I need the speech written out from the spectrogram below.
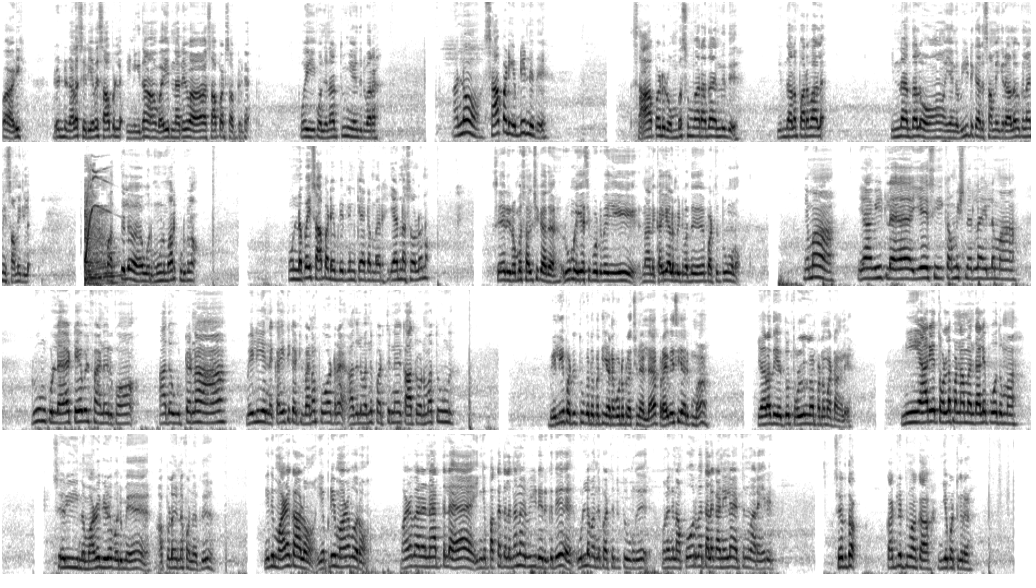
அப்பாடி ரெண்டு நாளாக சரியாகவே சாப்பிடல. இன்னைக்கு தான் வயிறு நிறைவா சாப்பாடு சாப்பிட்ருக்கேன் போய் கொஞ்ச நேரம் தூங்கி எழுந்துட்டு வரேன். அண்ணோ சாப்பாடு எப்படி இருந்தது? சாப்பாடு ரொம்ப சுமாராக தான் இருந்தது. இருந்தாலும் பரவாயில்ல. என்ன இருந்தாலும் எங்கள் வீட்டுக்காரர் சமைக்கிற அளவுக்குலாம் நீ சமைக்கல. பத்தில் ஒரு மூணு மார்க் கொடுக்கலாம். உன்னை போய் சாப்பாடு எப்படி இருக்குன்னு கேட்டேன் பாரு. என்ன சொல்லணும்? சரி ரொம்ப சலிச்சிக்காத. ரூமில் ஏசி போட்டு போய் நான் கையாளம்பிட்டு வந்து படுத்து தூங்கணும். ஏம்மா என் வீட்டில் ஏசி கமிஷனர்லாம் இல்லைம்மா. ரூமுக்குள்ளே டேபிள் ஃபேன் இருக்கும். அதை விட்டேன்னா வெளியே இந்த கைத்து கட்டில் வேணால் போடுறேன். அதில் வந்து படுத்துன்னு காற்றோடமா தூங்கு. வெளியே படுத்து தூக்கத்தை பற்றி எனக்கு கூட பிரச்சனை இல்லை. ப்ரைவசியாக இருக்குமா? யாராவது எதுவும் தொல்லைலாம் பண்ண மாட்டாங்களே. நீ யாரையும் தொல்லை பண்ணாமல் இருந்தாலே போதும்மா. சரி இந்த மழை கீழே வருமே. அப்போல்லாம் என்ன பண்ணுறது இது மழை காலம். எப்படி மழை வரும்? மழை வர நேரத்தில் இங்கே பக்கத்தில் தானே வீடு இருக்குது. உள்ளே வந்து படுத்துட்டு தூங்கு. உனக்கு நான் போர்வை தலைக்காணிலாம் எடுத்துன்னு வரேன் இரு. சரிதான். கட்லெட்டுமாக்கா இங்கே படுத்துக்கிறேன்.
